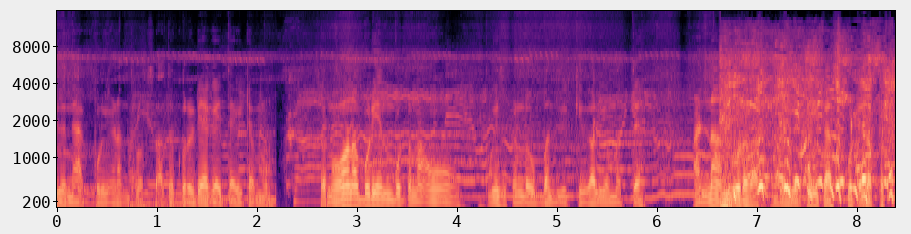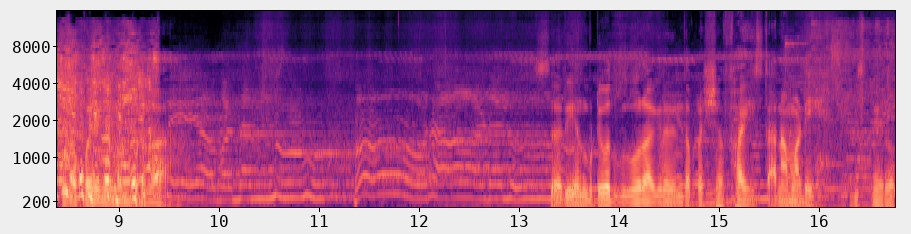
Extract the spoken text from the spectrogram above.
ಇದನ್ನ ಹಾಕ್ಬಿಡಿ ಏನಂದ್ರು. ಸೊ ಅದಕ್ಕೂ ರೆಡಿ ಆಗೈತೆ ಐಟಮು ಸೊ ನೋಡೋಣ ಬಿಡಿ ಅಂದ್ಬಿಟ್ಟು ನಾವು ಮುಗಿಸ್ಕೊಂಡು ಬಂದ್ವಿ ಕಿಗಾಲಿಗೆ ಮತ್ತೆ. ಅಣ್ಣ ಅಂದ್ಬಿಡದ ಟೀ ಸರಿ ಅಂದ್ಬಿಟ್ಟು ಇವತ್ತು ಗುರುವಾರ ಆಗಿರೋದ್ರಿಂದ ಫ್ರೆಶ್ ಅಪ್ ಆಗಿ ಸ್ನಾನ ಮಾಡಿ ಬಿಸಿನೀರು.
